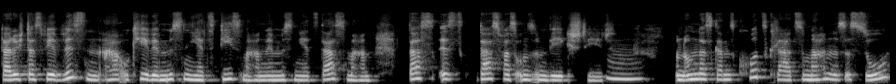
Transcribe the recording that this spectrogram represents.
Dadurch, dass wir wissen, ah, okay, wir müssen jetzt dies machen, wir müssen jetzt das machen, das ist das, was uns im Weg steht. Mhm. Und um das ganz kurz klar zu machen, ist es so,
